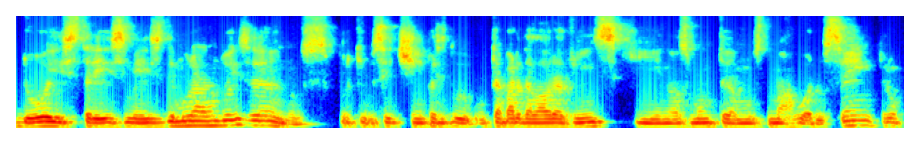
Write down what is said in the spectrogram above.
dois, três meses, demoraram dois anos, porque você tinha, por exemplo, o trabalho da Laura Vins, que nós montamos numa rua do centro,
